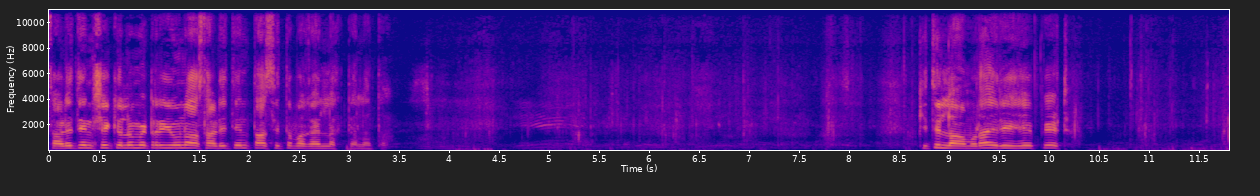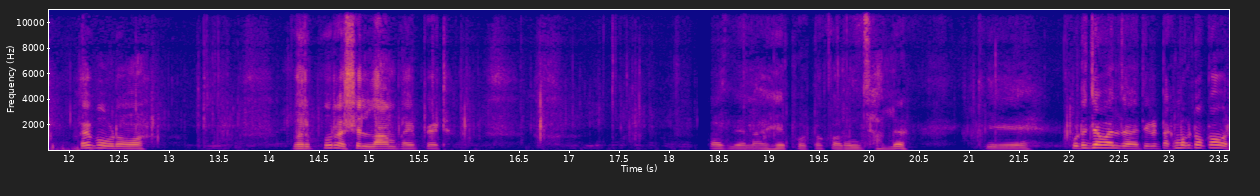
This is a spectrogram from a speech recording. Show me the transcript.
साडेतीनशे किलोमीटर येऊन साडेतीन तास इथं बघायला लागतील आता. किती लांबडा आहे रे हे पेठ. काय पोपड भरपूर असे लांब आहे पेठ. वाजलेला हे फोटो काढून झालं की कुठं जेवायला जाऊ तिकडे टकमक टोकावर.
